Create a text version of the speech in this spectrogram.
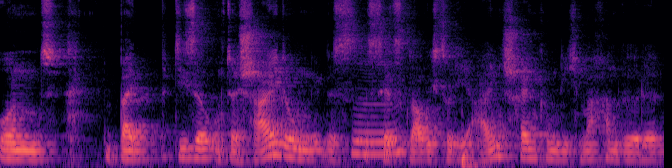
Und bei dieser Unterscheidung, das mhm. ist jetzt, glaube ich, so die Einschränkung, die ich machen würde,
